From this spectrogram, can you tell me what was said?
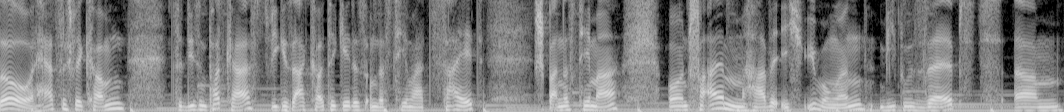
So, herzlich willkommen zu diesem Podcast. Wie gesagt, heute geht es um das Thema Zeit. Spannendes Thema. Und vor allem habe ich Übungen, wie du selbst ähm,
